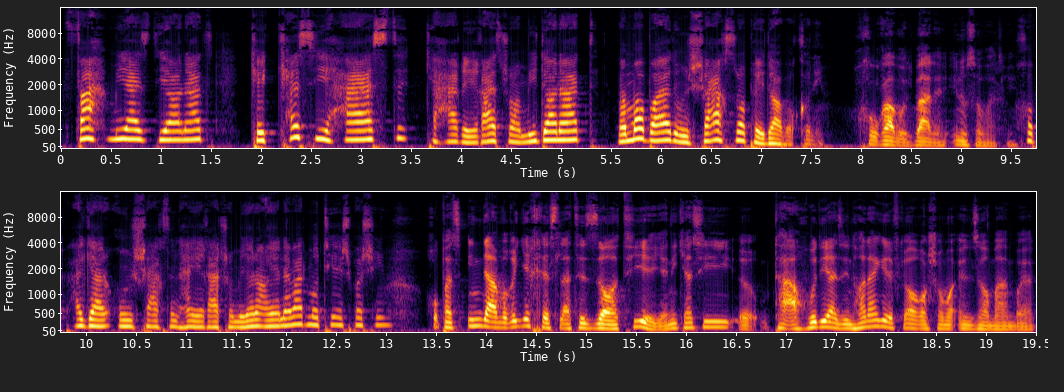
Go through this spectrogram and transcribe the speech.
فهمی از دیانت که کسی هست که حقیقت را می‌داند و ما باید اون شخص را پیدا بکنیم. خب قبول بله اینو صحبت کنیم. خب اگر اون شخص این حقیقت رو میدانه آیا نباید مطیعش باشیم؟ خب پس این در واقع یه خصلت ذاتیه. یعنی کسی تعهدی از اینها نگرفت که آقا شما الزاما باید.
